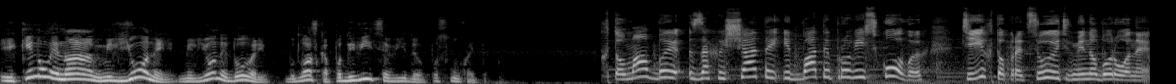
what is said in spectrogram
І кинули на мільйони, мільйони доларів. Будь ласка, подивіться відео, послухайте. Хто мав би захищати і дбати про військових, ті, хто працюють в Міноборони,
